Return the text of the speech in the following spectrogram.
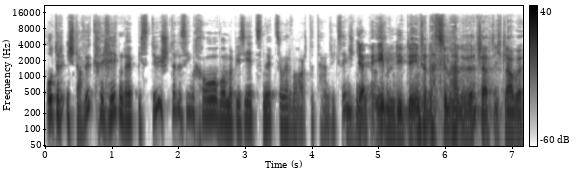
Oder ist da wirklich irgendetwas Düsteres im Kommen, wo wir bis jetzt nicht so erwartet haben? Wie siehst du ja, das? eben, die, die internationale Wirtschaft. Ich glaube,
